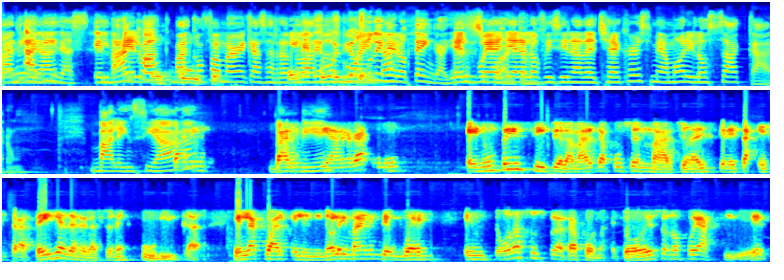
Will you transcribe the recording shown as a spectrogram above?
Balenciaga. Adidas, el banco, El Ban- Bank of. America cerró Él le devolvió su dinero, tenga, Él fue ayer a la oficina de Checkers, mi amor, y lo sacaron. Valenciaga. Valen- Valenciaga, en un, en un principio la marca puso en marcha una discreta estrategia de relaciones públicas, en la cual eliminó la imagen de West en todas sus plataformas. Todo eso no fue así, ¿eh?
